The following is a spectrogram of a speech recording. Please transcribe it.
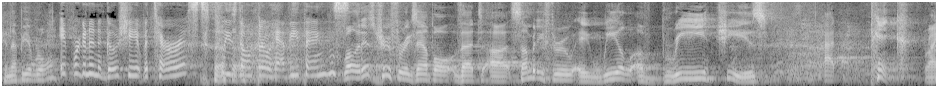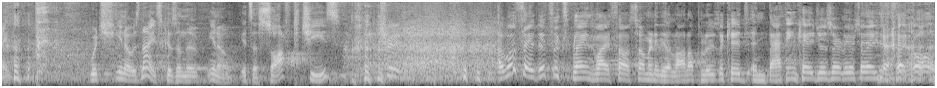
Can that be a rule? If we're going to negotiate with terrorists, please don't throw heavy things. Well, it is true, for example, that uh, somebody threw a wheel of brie cheese at Pink, right? Which, you know, is nice because in the, you know, it's a soft cheese. True. I will say this explains why I saw so many of the Lollapalooza kids in batting cages earlier today, just like all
